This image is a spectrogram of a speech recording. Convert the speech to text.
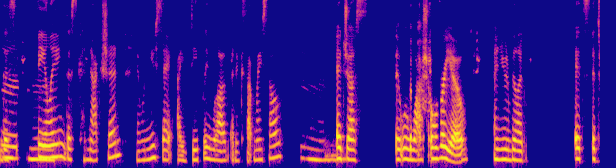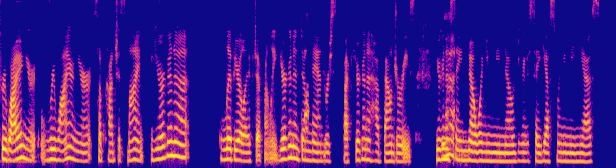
this mm, feeling this connection. And when you say i deeply love and accept myself mm. it just it will wash over you. And you're gonna be like it's it's rewiring your rewiring your subconscious mind. You're gonna live your life differently. You're gonna demand respect. You're gonna have boundaries. You're gonna Yeah. say no when you mean no. You're gonna say yes when you mean yes.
